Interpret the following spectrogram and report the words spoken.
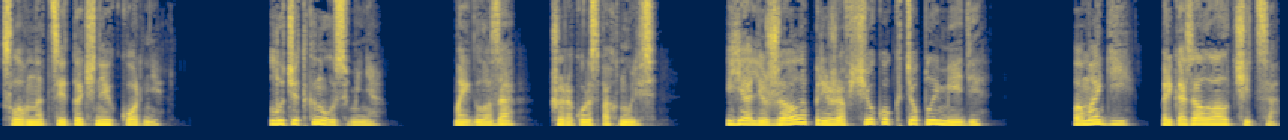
словно цветочные корни. Луч ткнулась в меня. Мои глаза широко распахнулись. Я лежала, прижав щеку к теплой меди. «Помоги», — приказала волчица.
